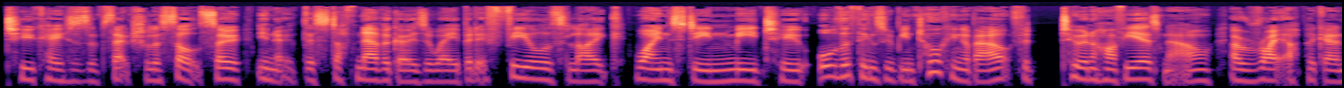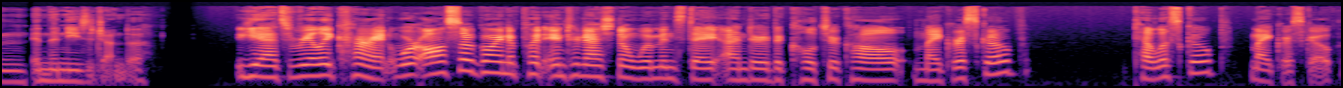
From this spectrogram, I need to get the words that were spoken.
two cases of sexual assault. So, you know, this stuff never goes away, but it feels like Weinstein, Me Too, all the things we've been talking about for two and a half years now are right up again in the news agenda. Yeah, it's really current. We're also going to put International Women's Day under the culture call microscope telescope, microscope,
